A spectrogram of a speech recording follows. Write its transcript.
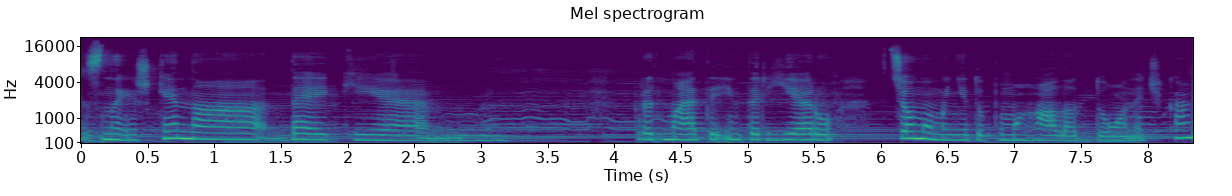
знижки на деякі предмети інтер'єру. В цьому мені допомагала донечка.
